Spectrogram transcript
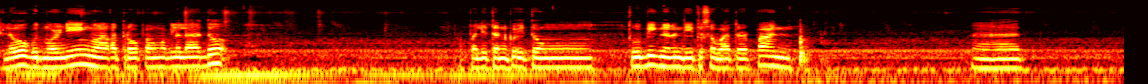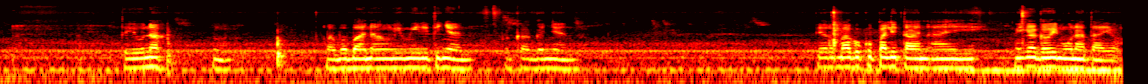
Hello, good morning mga katropang maglalado. Papalitan ko itong tubig na nandito sa water pan. At tuyo na. Hmm. Na ang humidity niyan pagka ganyan. Pero bago ko palitan ay may gagawin muna tayo.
